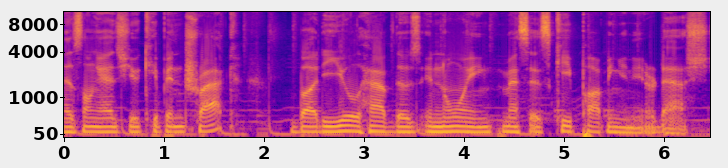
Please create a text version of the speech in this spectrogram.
as long as you keep in track but you'll have those annoying messages keep popping in your dash.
